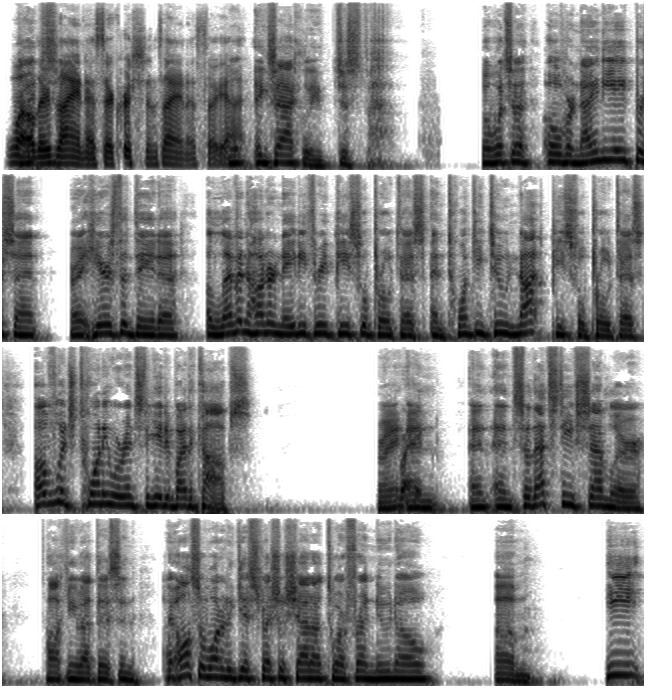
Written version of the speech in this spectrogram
Well, right? they're Zionists. They're Christian Zionists. So yeah. Well, exactly. Just. But what's a over ninety eight percent all right, here's the data 1,183 peaceful protests and 22 not peaceful protests, of which 20 were instigated by the cops. Right. right. And and and so that's Steve Semler talking about this. And I also wanted to give special shout out to our friend Nuno. Um, he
